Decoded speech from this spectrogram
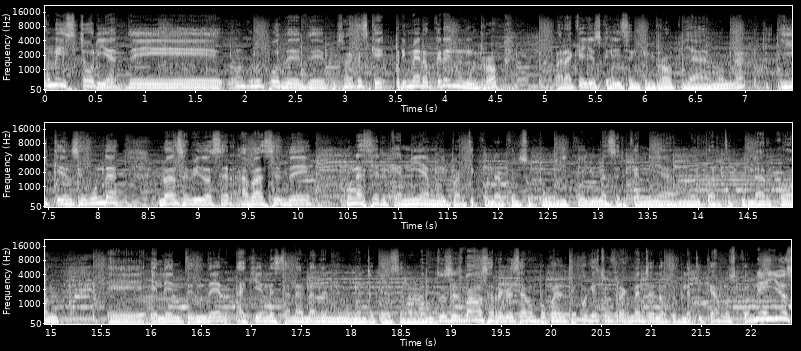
una historia de un grupo de, de personajes que primero creen en el rock, para aquellos que dicen que el rock ya no y que en segunda lo han sabido hacer a base de una cercanía muy particular con su público y una cercanía muy particular con eh, el entender a quién le están hablando en el momento que le están hablando. Entonces vamos a regresar un poco en el tiempo, aquí está un fragmento de lo que platicamos con ellos.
